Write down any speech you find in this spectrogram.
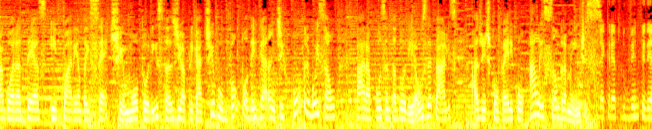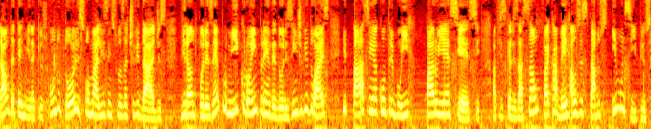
Agora 10 e 47 motoristas de aplicativo vão poder garantir contribuição para a aposentadoria. Os detalhes a gente confere com Alessandra Mendes. O decreto do governo federal determina que os condutores formalizem suas atividades, virando, por exemplo, microempreendedores individuais e passem a contribuir para o INSS. A fiscalização vai caber aos estados e municípios.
